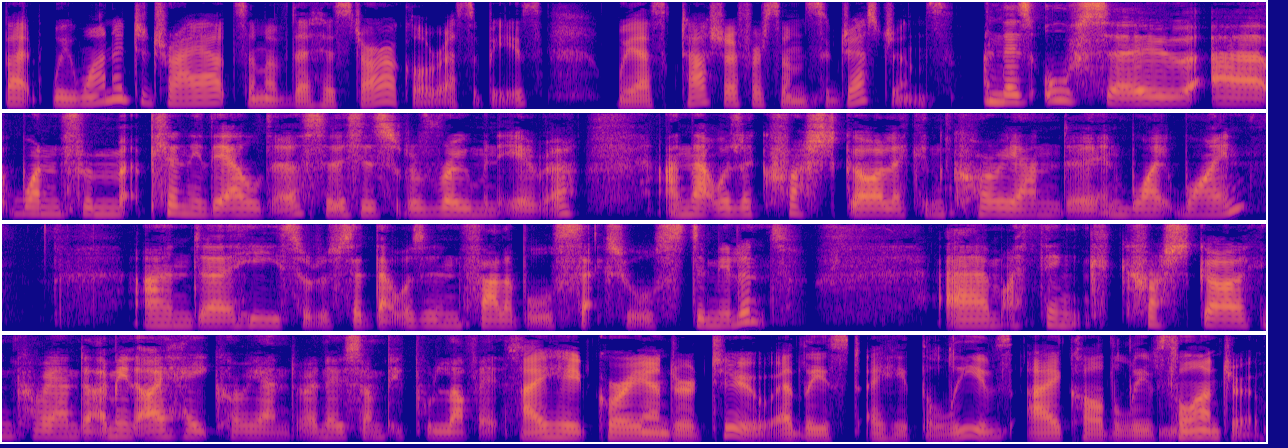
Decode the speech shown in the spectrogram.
but we wanted to try out some of the historical recipes. We asked Tasha for some suggestions. And there's also uh, one from Pliny the Elder, so this is sort of Roman era, and that was a crushed garlic and coriander in white wine. And uh, he sort of said that was an infallible sexual stimulant. Um, I think crushed garlic and coriander. I mean, I hate coriander. I know some people love it. I hate coriander too. At least I hate the leaves. I call the leaves cilantro.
